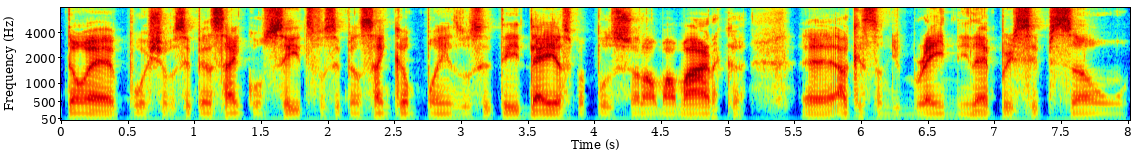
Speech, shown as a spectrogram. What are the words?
Então é, poxa, você pensar em conceitos, você pensar em campanhas, você ter ideias para posicionar uma marca, é, a questão de branding, né, percepção,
